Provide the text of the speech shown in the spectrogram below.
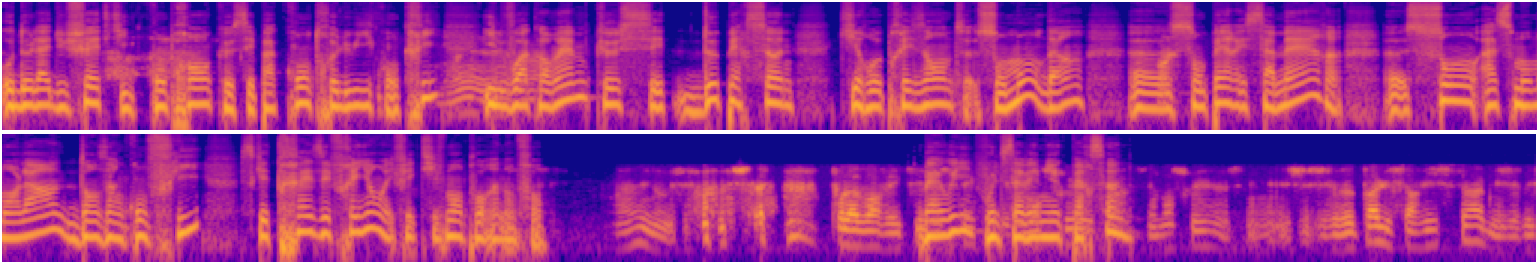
au-delà du fait qu'il comprend que c'est pas contre lui qu'on crie, Oui, il voit voilà. quand même que c'est deux personnes qui représentent son monde, hein, euh, Ouais. son père et sa mère, euh, sont à ce moment-là dans un conflit, ce qui est très effrayant effectivement pour un enfant. Oui, non, mais c'est- pour l'avoir vécu. Ben je oui, vous le savez mieux que personne. C'est monstrueux. Je, je veux pas lui faire vivre ça, mais je lui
